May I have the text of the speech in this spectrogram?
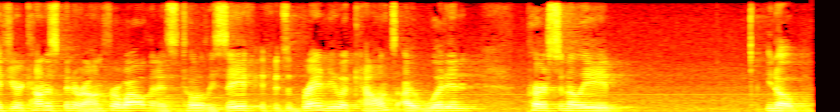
if your account has been around for a while, then it's totally safe. If it's a brand new account, I wouldn't personally, you know,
